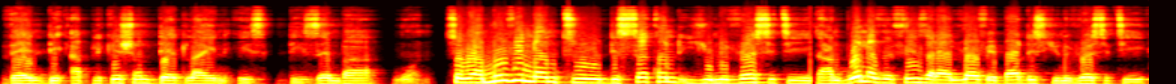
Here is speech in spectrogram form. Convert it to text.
then the application deadline is December 1. So we're moving on to the second university. And one of the things that I love about this university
